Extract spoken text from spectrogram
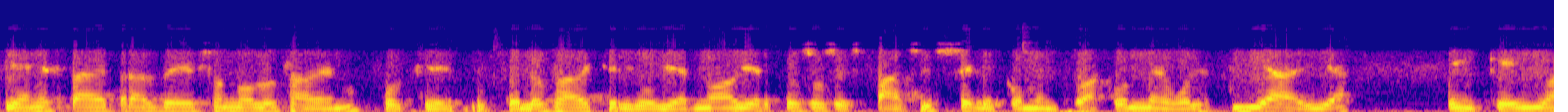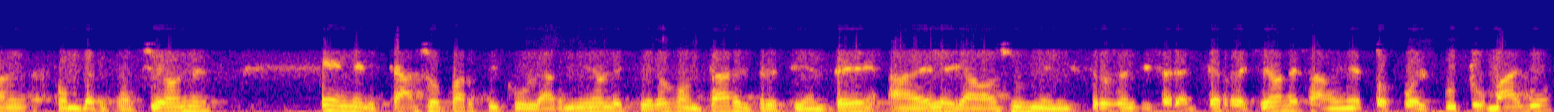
¿Quién está detrás de eso? No lo sabemos, porque usted lo sabe que el gobierno ha abierto esos espacios. Se le comentó a Conmebol día a día en qué iban las conversaciones. En el caso particular mío le quiero contar, el presidente ha delegado a sus ministros en diferentes regiones. A mí me tocó el Putumayo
